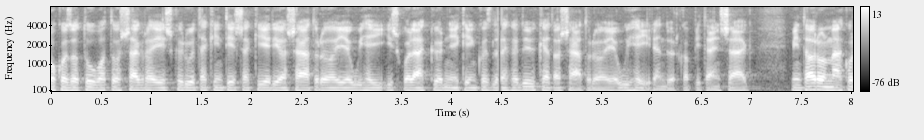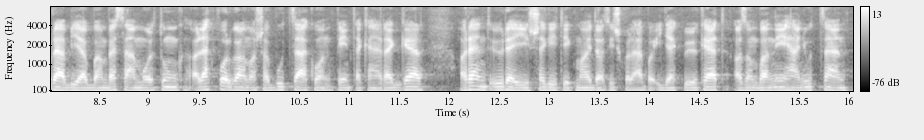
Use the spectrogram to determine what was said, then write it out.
Fokozott óvatosságra és körültekintésre kéri a Sátoralja újhelyi iskolák környékén közlekedőket a Sátoralja újhelyi rendőrkapitányság. Mint arról már korábbiakban beszámoltunk, a legforgalmasabb utcákon pénteken reggel a rend őrei segítik majd az iskolába igyekvőket, azonban néhány utcán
